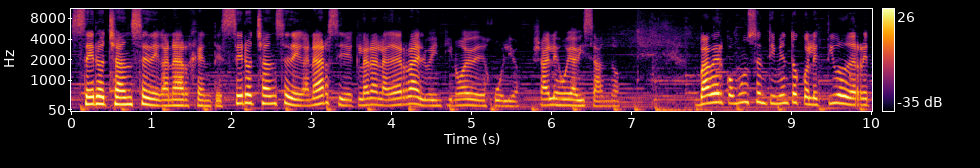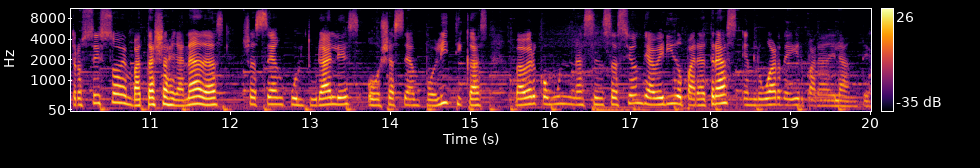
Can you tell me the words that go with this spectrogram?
cero chance de ganar, gente. Cero chance de ganar si declaran la guerra el 29 de julio. Ya les voy avisando. Va a haber como un sentimiento colectivo de retroceso en batallas ganadas, ya sean culturales o ya sean políticas. Va a haber como una sensación de haber ido para atrás en lugar de ir para adelante.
